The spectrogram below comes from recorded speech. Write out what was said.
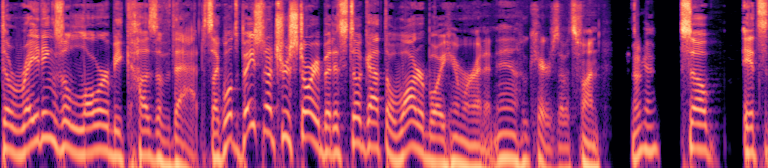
the ratings are lower because of that. It's like, well, it's based on a true story, but it's still got the Waterboy humor in it. Eh, who cares though? It's fun. Okay. So it's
